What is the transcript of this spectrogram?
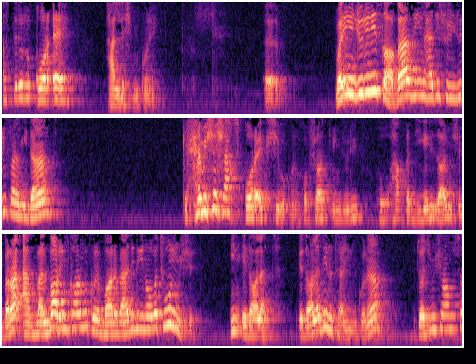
از طریق قرعه حلش می‌کنه. ولی اینجوری نیست بعضی این حدیث رو اینجوری فهمیدند که همیشه شخص قرعه کشی بکنه. خب شاید اینجوری حق دیگری ظاهر میشه. برای اول بار این کار می‌کنه بار بعدی دیگه نوبت اون میشه. این عدالت. عدالت اینو تعیین می‌کنه متوجه میشه موسی؟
